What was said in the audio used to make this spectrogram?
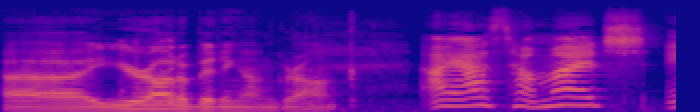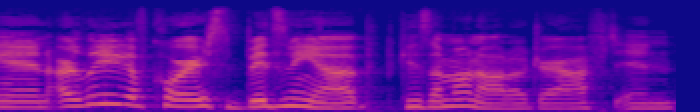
uh, you're auto bidding on Gronk. I asked how much, and our league, of course, bids me up because I'm on auto draft, and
